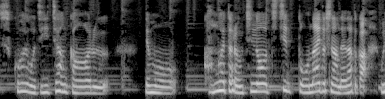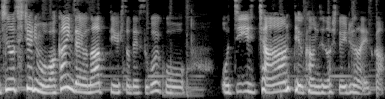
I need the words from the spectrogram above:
すごいおじいちゃん感ある。でも、考えたらうちの父と同い年なんだよなとか、うちの父よりも若いんだよなっていう人ですごいこう、おじいちゃんっていう感じの人いるじゃないですか。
